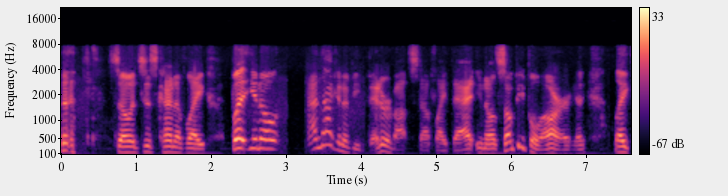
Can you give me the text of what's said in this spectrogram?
so it's just kind of like, but you know, I'm not gonna be bitter about stuff like that. You know, some people are like,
